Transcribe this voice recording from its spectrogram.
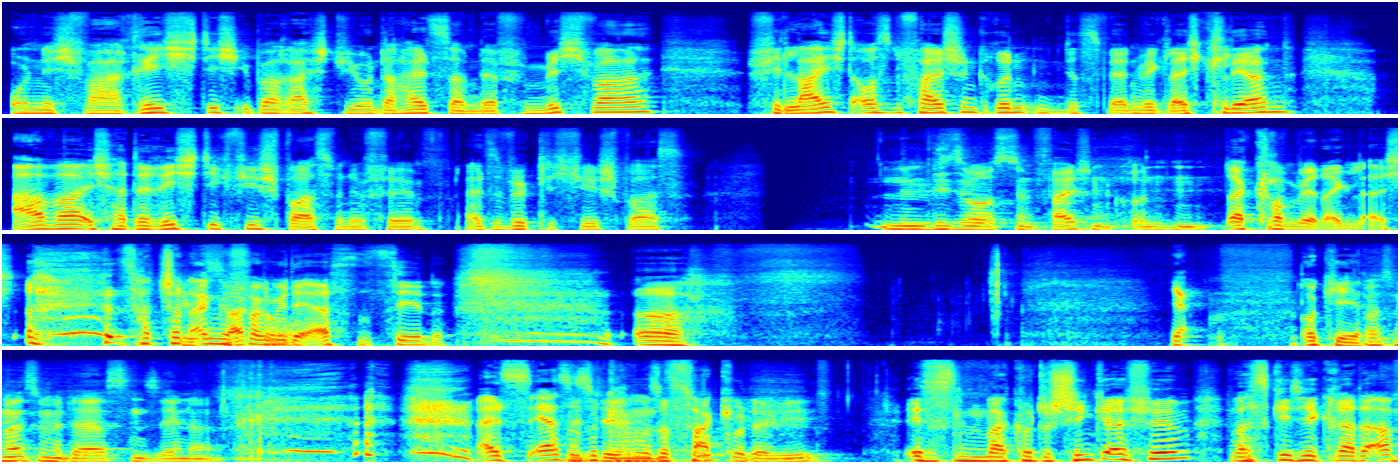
Und ich war richtig überrascht, wie unterhaltsam der für mich war. Vielleicht aus den falschen Gründen, das werden wir gleich klären. Aber ich hatte richtig viel Spaß mit dem Film. Also wirklich viel Spaß. Wieso aus den falschen Gründen? Da kommen wir dann gleich. es hat schon ich angefangen mit der ersten Szene. Oh. Ja, okay. Was meinst du mit der ersten Szene? Als erstes so kam so, fuck. Oder wie? ist es ein Makoto Shinkai-Film? Was geht hier gerade ab?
